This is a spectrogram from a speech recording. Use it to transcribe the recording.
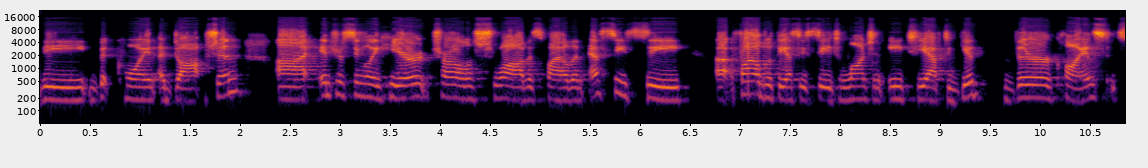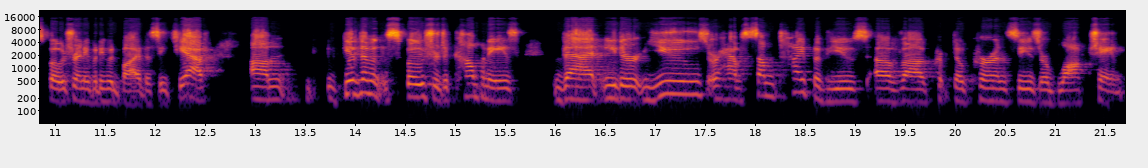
the Bitcoin adoption. Uh, interestingly, here, Charles Schwab has filed an SEC, uh, filed with the SEC to launch an ETF to give their clients exposure, anybody who would buy this ETF, um, give them exposure to companies that either use or have some type of use of uh, cryptocurrencies or blockchain.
